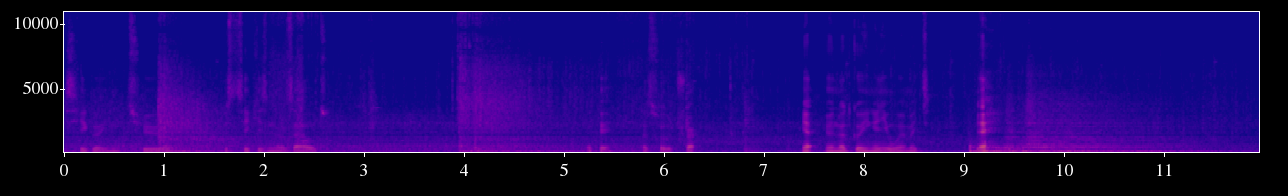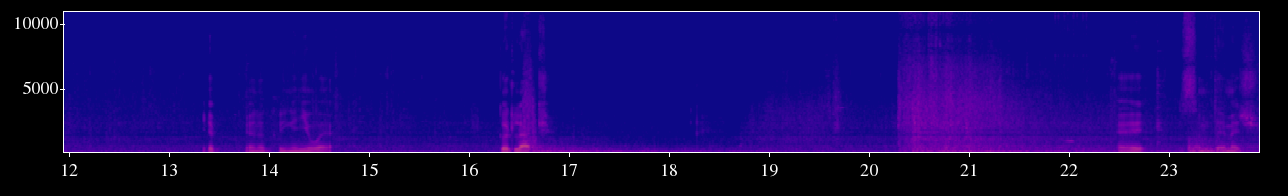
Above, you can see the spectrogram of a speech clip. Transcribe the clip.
Is he going to just stick his nose out? Okay, that's for the trap. Yeah, you're not going anywhere, mate. Yeah. Yep, you're not going anywhere. Good luck. Okay, some damage.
